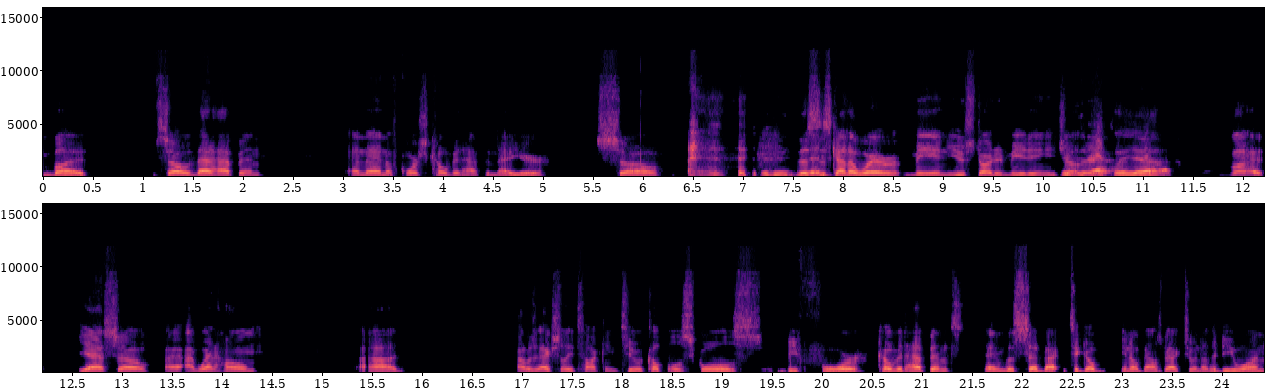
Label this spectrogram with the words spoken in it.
but so that happened, and then of course COVID happened that year. So this is kind of where me and you started meeting each other. exactly. Yeah. But yeah, so I, I went home. Uh, I was actually talking to a couple of schools before COVID happened and was said back to go, you know, bounce back to another D1.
